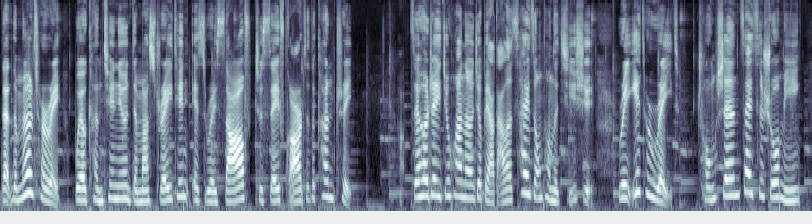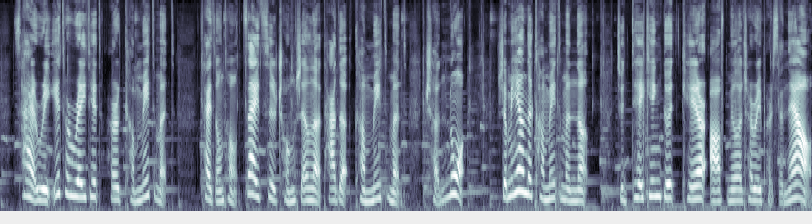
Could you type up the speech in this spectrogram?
that the military will continue demonstrating its resolve to safeguard the country. 好，最后这一句话呢，就表达了蔡总统的期许。Reiterate，重申，再次说明。蔡 reiterated her commitment， 蔡总统再次重申了他的 commitment 承诺。什么样的 commitment 呢 ？To taking good care of military personnel，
